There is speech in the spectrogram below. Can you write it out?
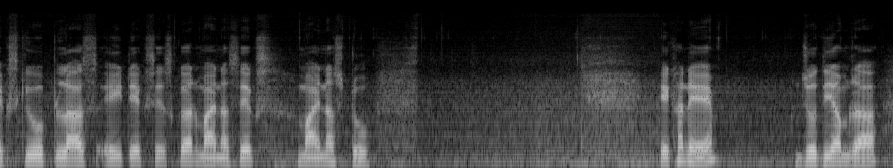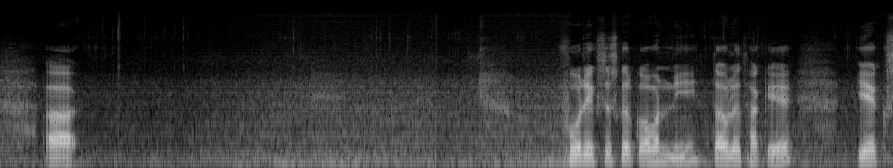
x cube plus eight x square minus x minus two এখানে যদি আমরা ফোর এক্স স্কোয়ার কমন নিই, তাহলে থাকে এক্স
